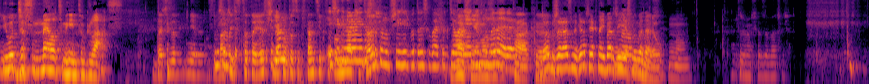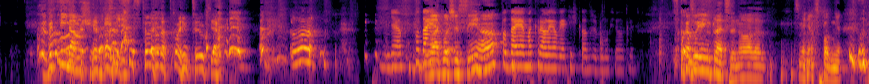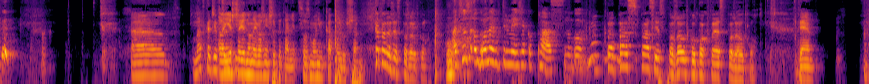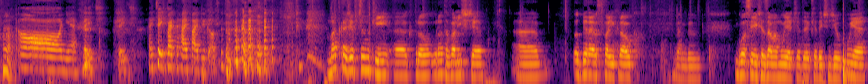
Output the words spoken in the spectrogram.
You would just melt me into glass. Da się, nie wiem, Myślę, zobaczyć bo to- co to jest, Czy jaką to substancję Ja się przypomina, generalnie też chcę temu przyjrzeć, bo to jest chyba efekt działania jakiejś numenery. Tak. e, Dobrze, żelazny wiatr jak najbardziej No, jest numenerą. No. Też bym chciał zobaczyć. Wypinam się do nich. Stoją nad twoim tyłkiem. Ja podaję, Like what you see, huh? podaję Macrauleyowi jakiś kod, żeby mógł się okryć. Pokazuję im plecy, no ale zmieniam spodnie. E, matka dziewczynki... Ale jeszcze jedno najważniejsze pytanie. Co z moim kapeluszem? Kapelusz jest w porządku. A co z ogonem, który miałeś jako pas? No bo Pa, pas, pas jest w porządku, pochwa jest w porządku. Wiem. O nie, wyjdź, wyjdź. I take back the high five you got. Matka dziewczynki, e, którą uratowaliście, e, odbierają swoich rąk. Jakby głos jej się załamuje, kiedy, kiedy ci dziękuję.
